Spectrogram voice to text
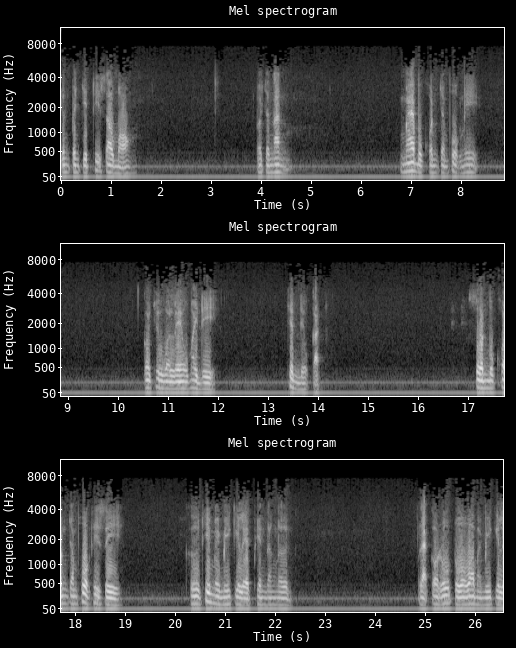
จึงเป็นจิตที่เศร้าหมอง เพราะฉะนั้น แม้บุคคลจำพวกนี้ ก็ชื่อว่าเลวไม่ดี เช่นเดียวกัน ส่วนบุคคลจำพวกที่สี่คือที่ไม่มีกิเลสเพียงดังเนิน และก็รู้ตัวว่าไม่มีกิเล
